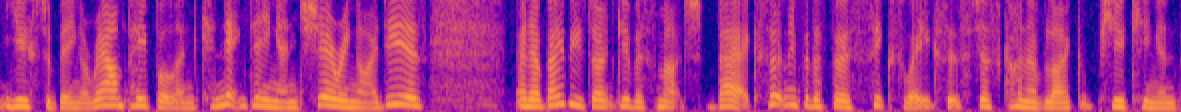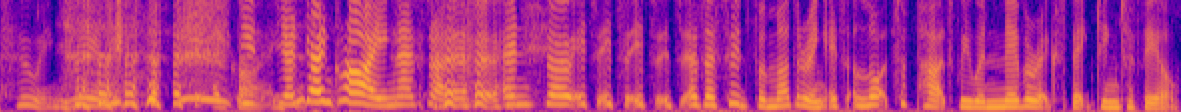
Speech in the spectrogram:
used to being around people and connecting and sharing ideas, and our babies don't give us much back. Certainly for the first six weeks, it's just kind of like puking and pooing, really. and crying. and, and crying, that's right. and so it's, it's, it's, it's, as I said, for mothering, it's lots of parts we were never expecting to feel.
